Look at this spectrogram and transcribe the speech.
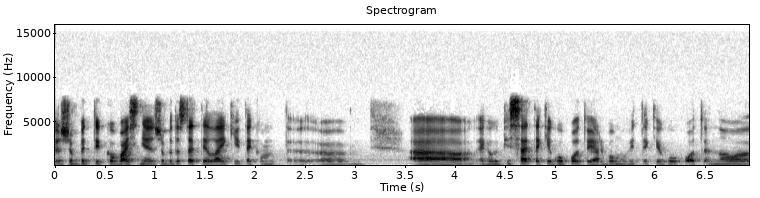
żeby tylko właśnie, żeby dostać te lajki, taką, jakby pisać takie głupoty albo mówić takie głupoty. No,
